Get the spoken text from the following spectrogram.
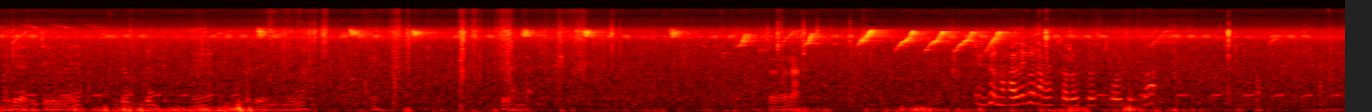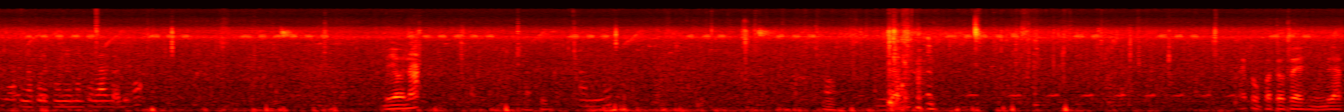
Badi atin sili mo na eh. Diyan, diyan. Hmm? Badi, hindi na. Sila handa. Sana na. Ito, nakaligo na kasi talos-talos ba? Lahat na pala kung may magtalaga diha. Bayaw na. Ako. Ano yun? Ay, kung patutres mong bilat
